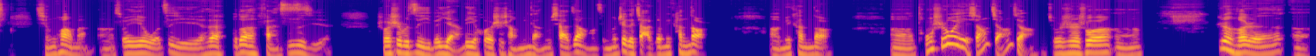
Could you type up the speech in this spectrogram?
情况吧，啊，所以我自己也在不断反思自己，说是不是自己的眼力或者市场敏感度下降了？怎么这个价格没看到？啊，没看到。啊，同时我也想讲讲，就是说，嗯，任何人，呃，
